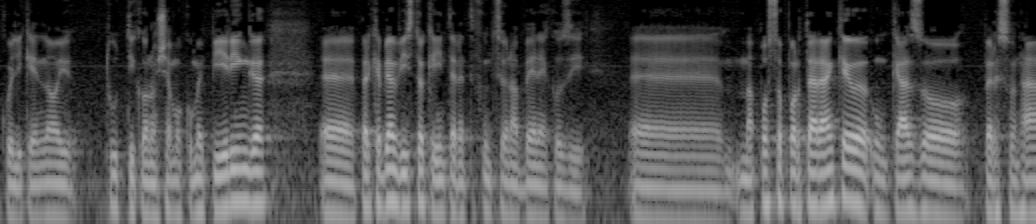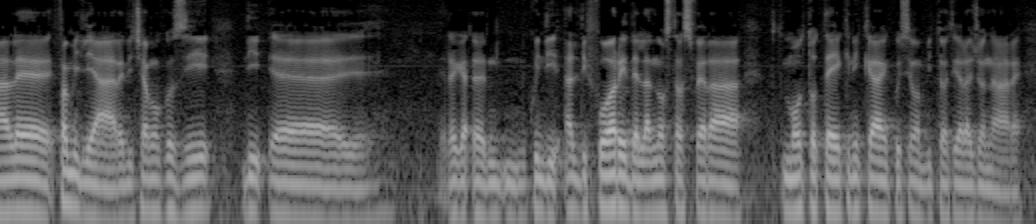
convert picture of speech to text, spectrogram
quelli che noi tutti conosciamo come peering, eh, perché abbiamo visto che internet funziona bene così. Eh, ma posso portare anche un caso personale, familiare, diciamo così, di, eh, ehm, quindi al di fuori della nostra sfera molto tecnica in cui siamo abituati a ragionare.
